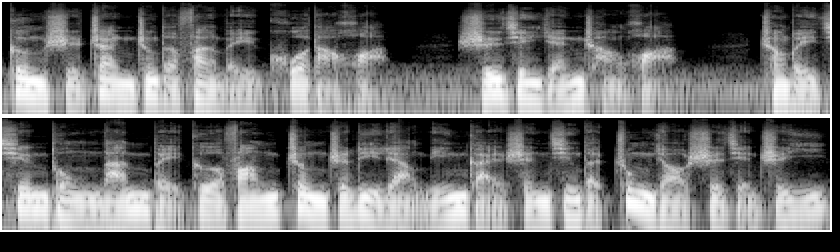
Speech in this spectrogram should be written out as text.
更使战争的范围扩大化、时间延长化。成为牵动南北各方政治力量敏感神经的重要事件之一，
